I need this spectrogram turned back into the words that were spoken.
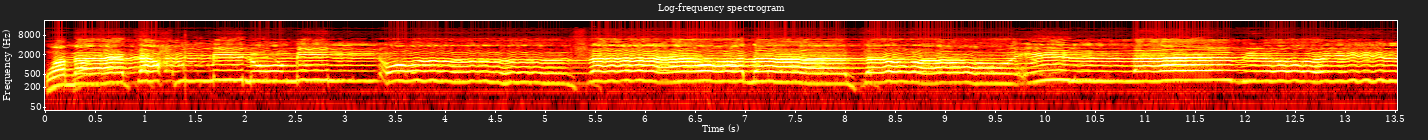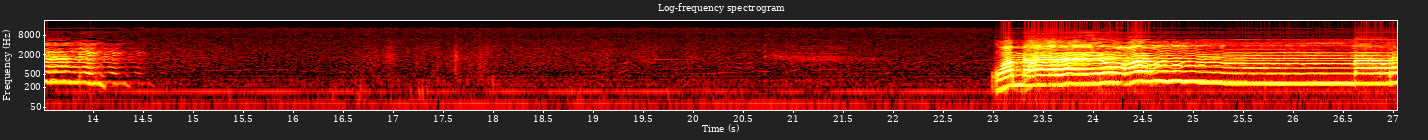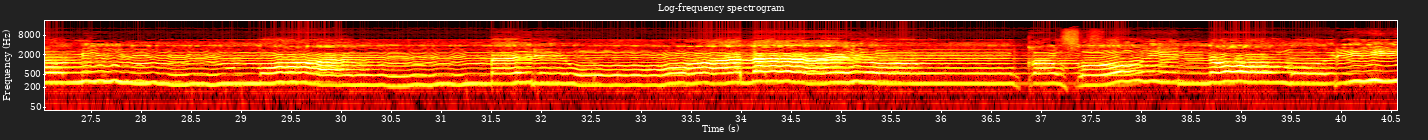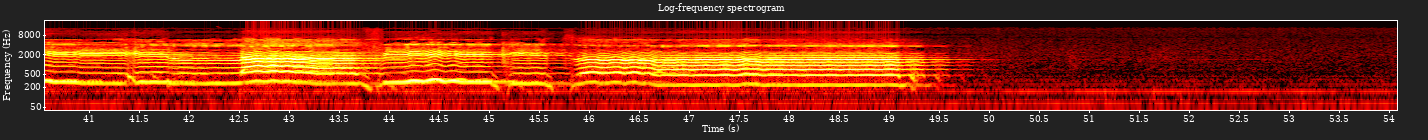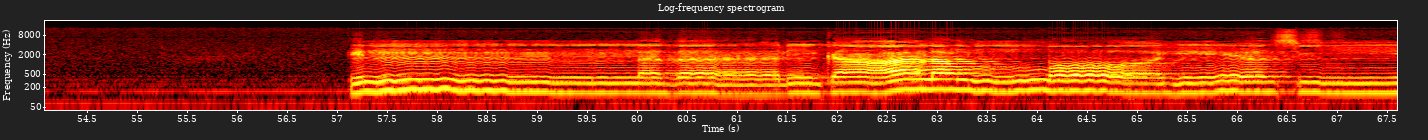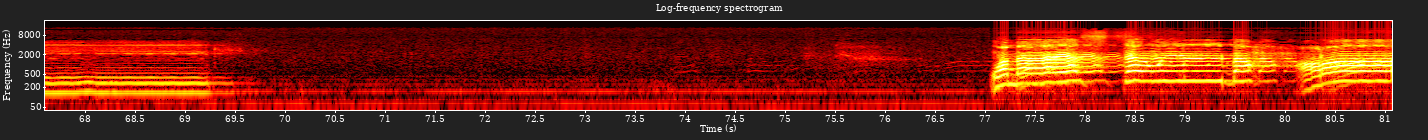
وما تحمل من أنثى ولا تضع إلا بعلمه وما يعمر إن ذلك على الله يسير. وما يستوي البحران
